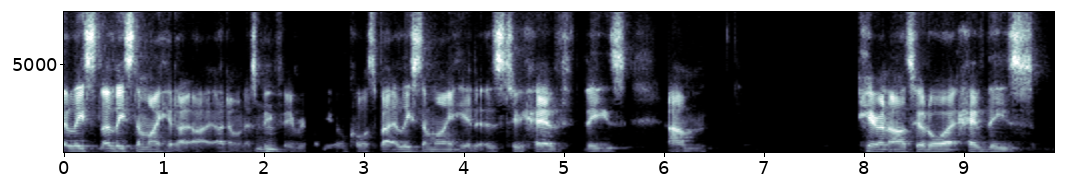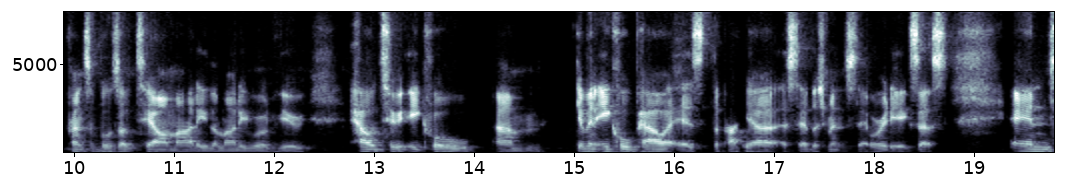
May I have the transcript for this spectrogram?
at least at least in my head, I, I don't want to speak mm-hmm. for everybody, of course, but at least in my head is to have these um, here in Aotearoa have these principles of Te Ao Māori, the Māori worldview, held to equal, um, given equal power as the Pākehā establishments that already exist. And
